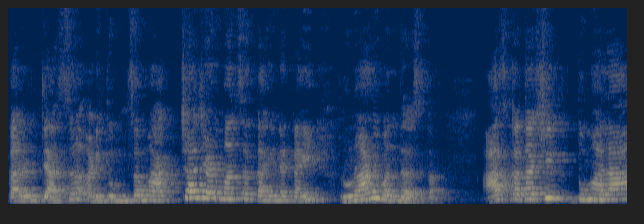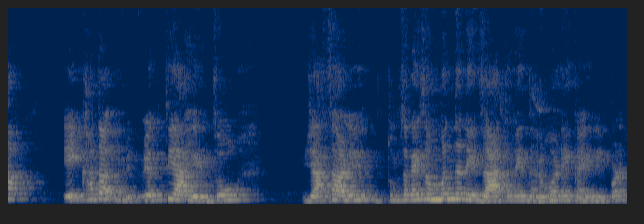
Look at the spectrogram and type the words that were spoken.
कारण त्याचं आणि तुमचं मागच्या जन्माचं काही ना काही ऋणानुबंध असतं. आज कदाचित तुम्हाला एखादा व्यक्ती आहे जो ज्याचा आणि तुमचा काही संबंध नाही जात नाही धर्म नाही काही नाही पण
